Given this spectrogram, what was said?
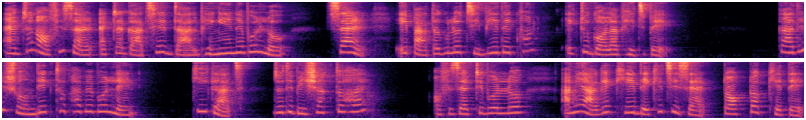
একজন অফিসার একটা গাছের ডাল ভেঙে এনে বলল স্যার, এই পাতাগুলো চিবিয়ে দেখুন, একটু গলা ভিজবে। কাদির সন্দিগ্ধভাবে বললেন, কি গাছ, যদি বিষাক্ত হয়? অফিসারটি বলল, আমি আগে খেয়ে দেখেছি, স্যার, টক টক খেতে।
